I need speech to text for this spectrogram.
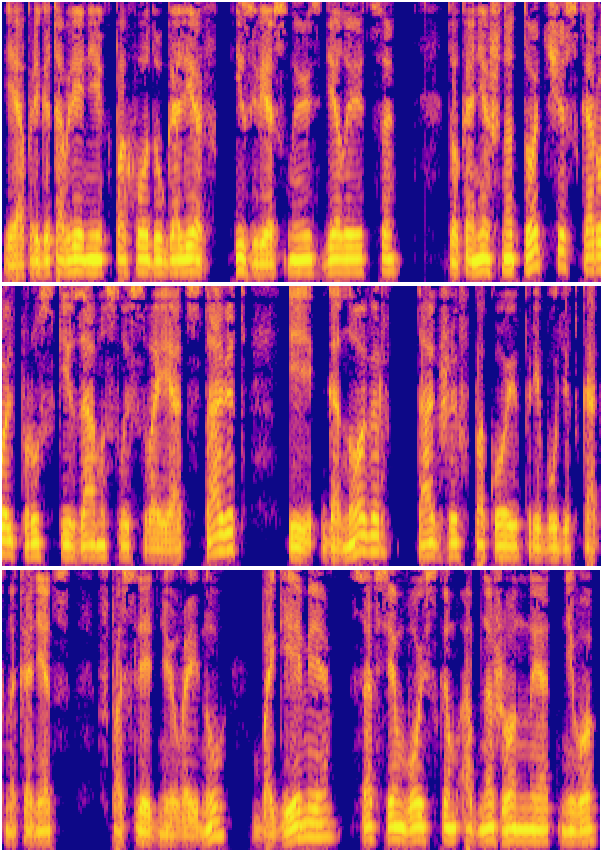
и о приготовлении к походу галер известную сделается, то, конечно, тотчас король прусский замыслы свои отставит, и Ганновер также в покое прибудет, как, наконец, в последнюю войну Богемия со всем войском, обнаженной от него,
